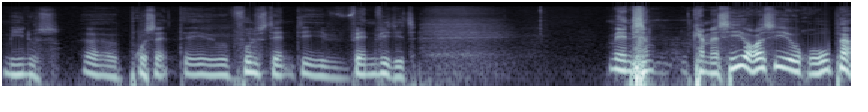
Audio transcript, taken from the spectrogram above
minus øh, procent. Det er jo fuldstændig vanvittigt. Men kan man sige også i Europa,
